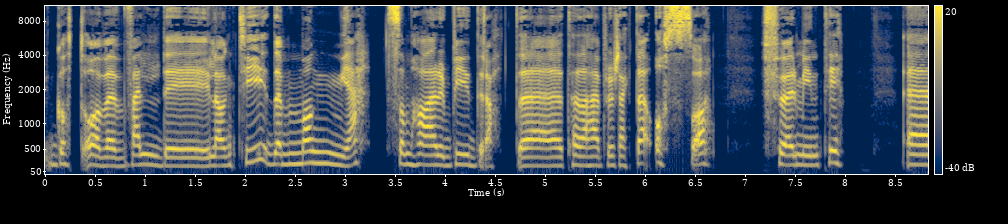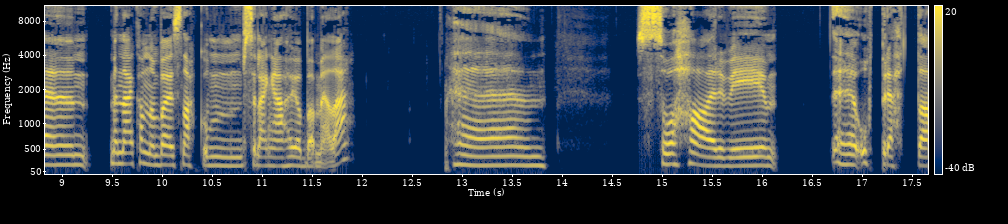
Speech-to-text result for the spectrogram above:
gått over veldig lang tid. Det er mange som har bidratt eh, til dette prosjektet, også før min tid. Eh, men jeg kan nå bare snakke om så lenge jeg har jobba med det. Så har vi oppretta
